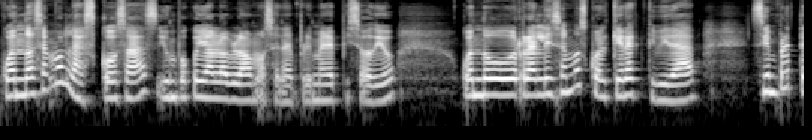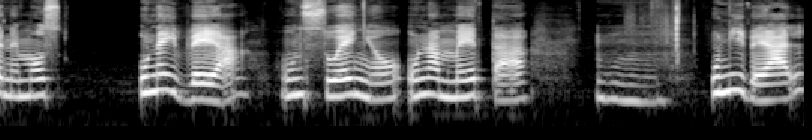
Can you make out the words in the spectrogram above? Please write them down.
cuando hacemos las cosas, y un poco ya lo hablábamos en el primer episodio, cuando realizamos cualquier actividad, siempre tenemos una idea un sueño, una meta, mm, un ideal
